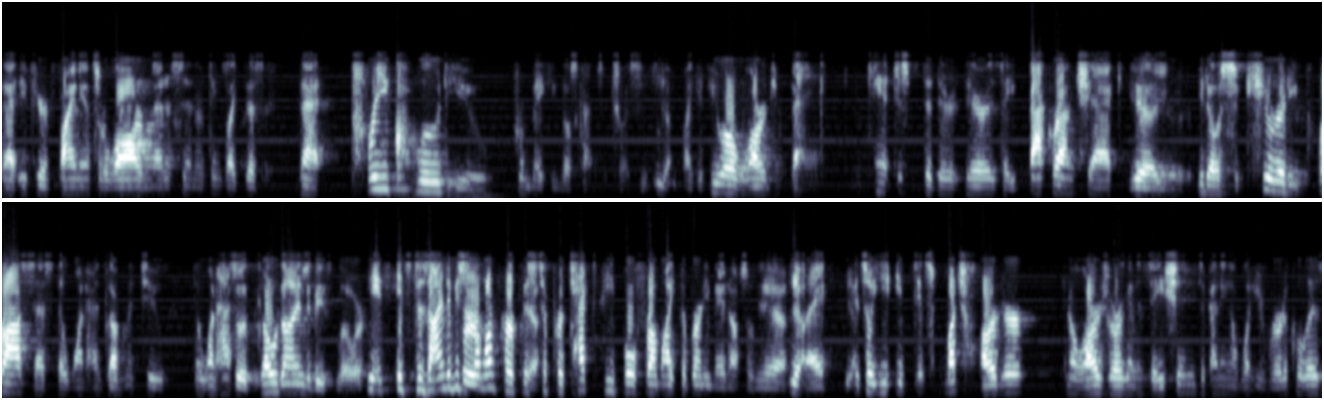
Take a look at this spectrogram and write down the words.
that if you're in finance or law or medicine or things like this, that preclude you from making those kinds of choices. Yeah. Like if you are a large bank, you can't just, that there, there is a background check, Yeah, you know, a security process that one has government to, that one has So to it's go designed to be slower. It's, it's designed to be For- slow on purpose yeah. to protect people from like the Bernie Madoffs of the Yeah. Yeah. right? And so you, it, it's much harder in a large organization, depending on what your vertical is,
